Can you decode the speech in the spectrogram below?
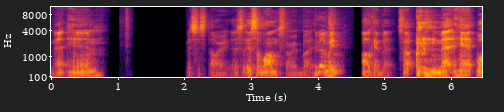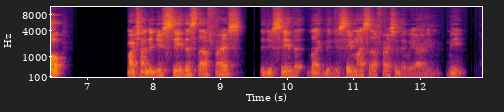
met him. It's a story. It's, it's a long story, but we, some? okay, but so met him. Well, Marshawn, did you see this stuff first? Did you see that? Like, did you see my stuff first, or did we already meet? No,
